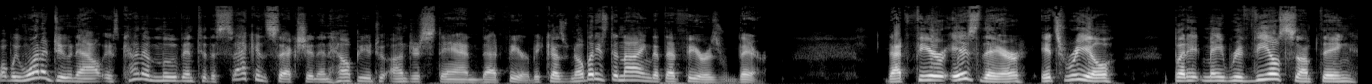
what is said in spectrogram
what we want to do now is kind of move into the second section and help you to understand that fear because nobody's denying that that fear is there. That fear is there. It's real, but it may reveal something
